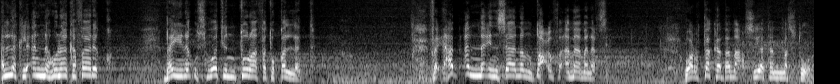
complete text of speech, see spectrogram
قال لك لأن هناك فارق بين أسوة ترى فتقلد. فهب أن إنسانا ضعف أمام نفسه وارتكب معصية مستورة.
